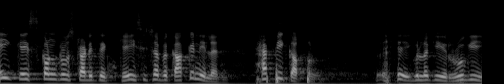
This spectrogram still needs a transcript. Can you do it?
এই কেস কন্ট্রোল স্টাডিতে কেস হিসাবে কাকে নিলেন? হ্যাপি কাপল এগুলো কি রুগী?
